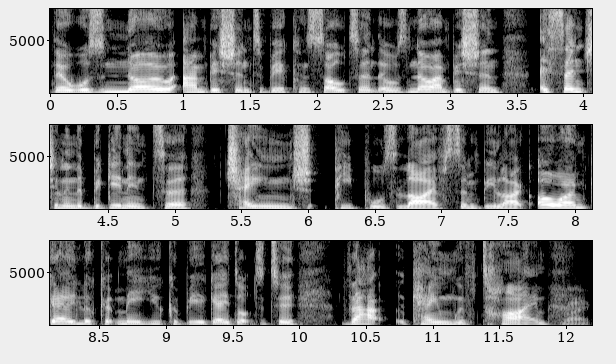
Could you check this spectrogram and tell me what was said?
There was no ambition to be a consultant. There was no ambition, essentially, in the beginning, to change people's lives and be like, oh, I'm gay, look at me, you could be a gay doctor too. That came with time. Right.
